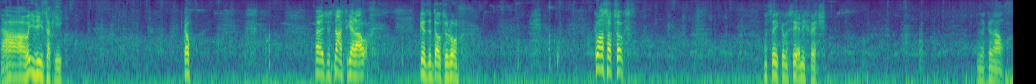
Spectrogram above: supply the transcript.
Ah, oh, what you do, Sucky? Go. Uh, it's just nice to get out. Gives the dogs a run. Come on, Socks, Socks. Let's see if we can see any fish in the canal.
